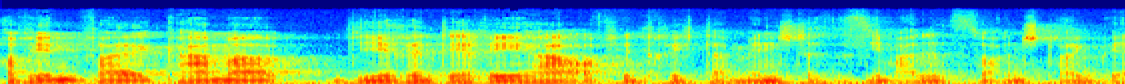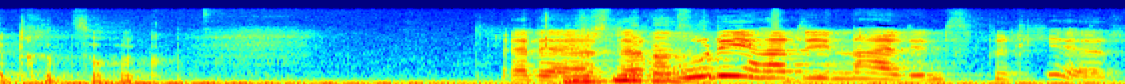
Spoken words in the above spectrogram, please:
Auf jeden Fall kam er während der Reha auf den Trichter, Mensch, das ist ihm alles so anstrengend, er tritt zurück. Ja, der, der Rudi hat ihn halt inspiriert.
